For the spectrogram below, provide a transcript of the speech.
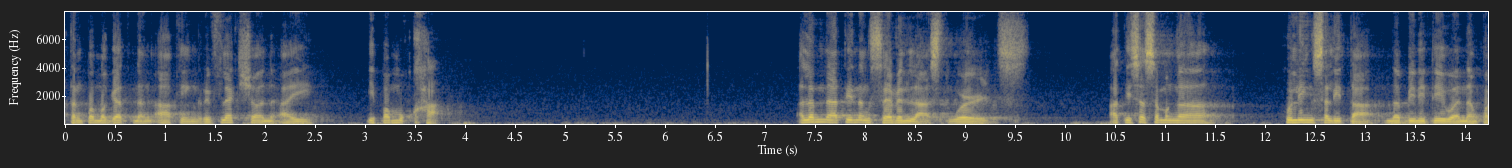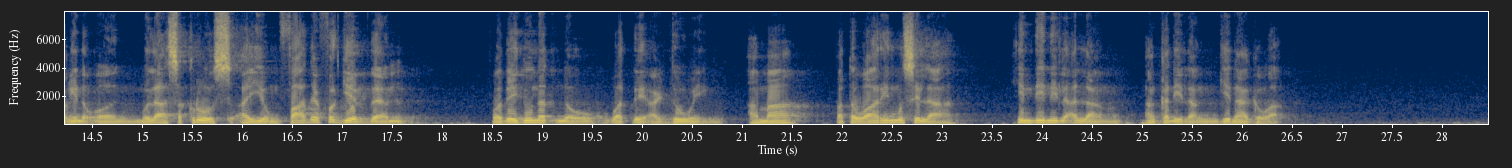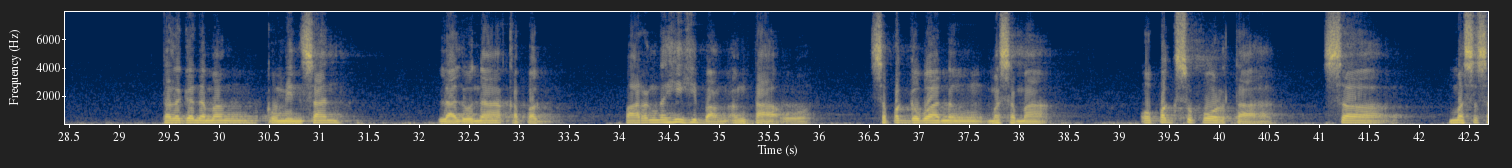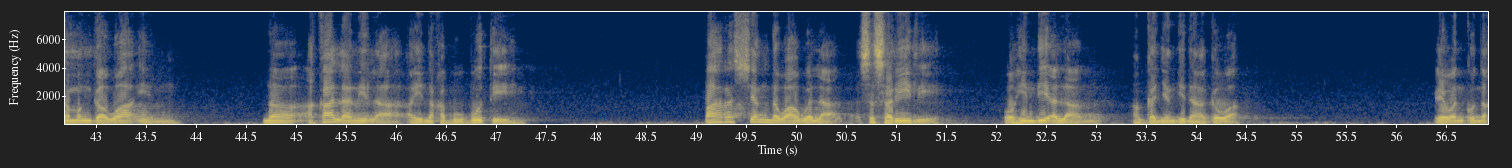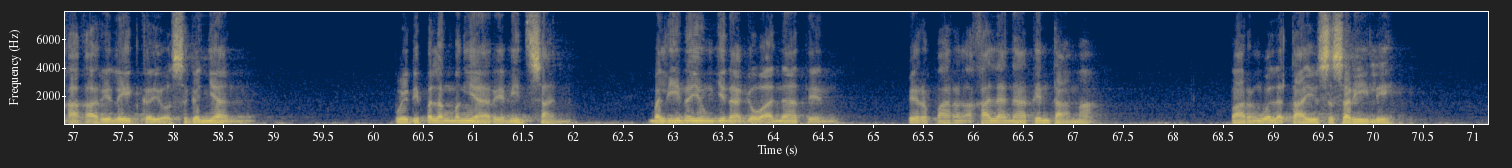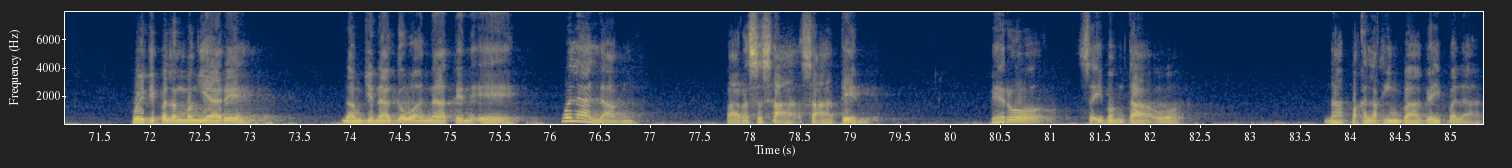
At ang pamagat ng aking reflection ay ipamukha. Alam natin ang seven last words. At isa sa mga huling salita na binitiwan ng Panginoon mula sa krus ay yung, Father, forgive them, for they do not know what they are doing. Ama, patawarin mo sila, hindi nila alam ang kanilang ginagawa. Talaga namang kung minsan, lalo na kapag parang nahihibang ang tao sa paggawa ng masama o pagsuporta sa masasamang gawain na akala nila ay nakabubuti, para siyang nawawala sa sarili o hindi alam ang kanyang ginagawa. Ewan kung nakaka-relate kayo sa ganyan. Pwede palang mangyari minsan. Mali na yung ginagawa natin, pero parang akala natin tama. Parang wala tayo sa sarili. Pwede palang mangyari na ang ginagawa natin eh wala lang para sa, sa, sa atin. Pero sa ibang tao, napakalaking bagay pala.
